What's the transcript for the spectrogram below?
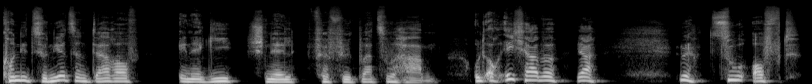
konditioniert sind darauf, Energie schnell verfügbar zu haben. Und auch ich habe, ja, zu oft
